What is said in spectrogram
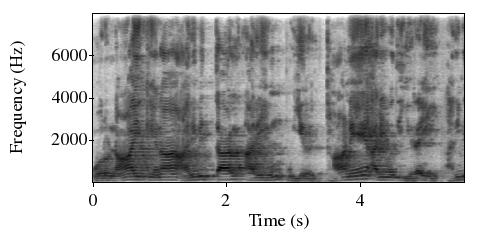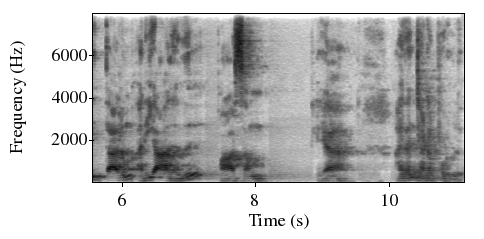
ஒரு நாய்க்கு ஏன்னா அறிவித்தால் அறியும் உயிர். தானே அறிவது இறை. அறிவித்தாலும் அறியாதது பாசம். இல்லையா? அதுதான் ஜடப்பொருள்.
